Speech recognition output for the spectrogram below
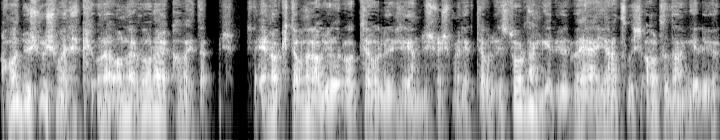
Ama düşmüş melek. Onlar da oraya kafayı takmış. İşte Enok kitabından alıyorlar o teoloji. Yani düşmüş melek teolojisi oradan geliyor. Veya yaratılış altıdan geliyor.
